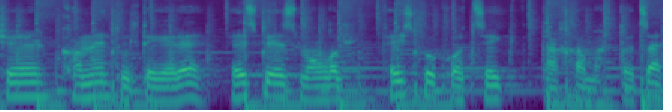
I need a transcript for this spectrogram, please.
Share, comment үлдээгээрэй. SBS Монгол Facebook хуудсыг дагахаа мартаоцай.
